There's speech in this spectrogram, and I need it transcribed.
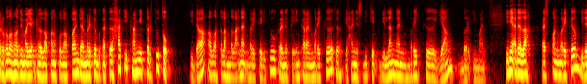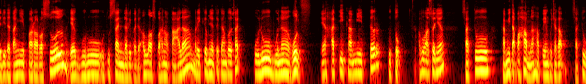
Surah Al-Nazim ayat ke-88 dan mereka berkata hati kami tertutup. tidak, Allah telah melaknat mereka itu kerana keingkaran mereka tetapi hanya sedikit bilangan mereka yang beriman. Ini adalah respon mereka bila didatangi para rasul, ya guru utusan daripada Allah Subhanahu Wa Taala, mereka menyatakan bahawa Ustaz, qulubuna ghulf, ya hati kami tertutup. Apa maksudnya? Satu, kami tak faham lah apa yang kau cakap. Satu.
